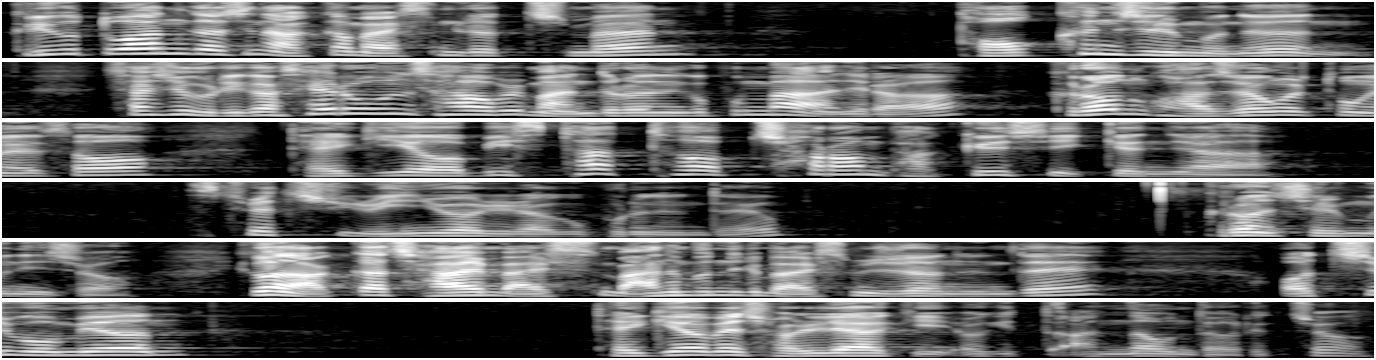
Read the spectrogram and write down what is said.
그리고 또 한 가지는 아까 말씀드렸지만 더 큰 질문은 사실 우리가 새로운 사업을 만들어내는 것뿐만 아니라 그런 과정을 통해서 대기업이 스타트업처럼 바뀔 수 있겠냐 스트레티지 리뉴얼이라고 부르는데요. 그런 질문이죠. 이건 아까 잘 말씀 많은 분들이 말씀 주셨는데 어찌 보면 대기업의 전략이 여기 안 나온다 그랬죠.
